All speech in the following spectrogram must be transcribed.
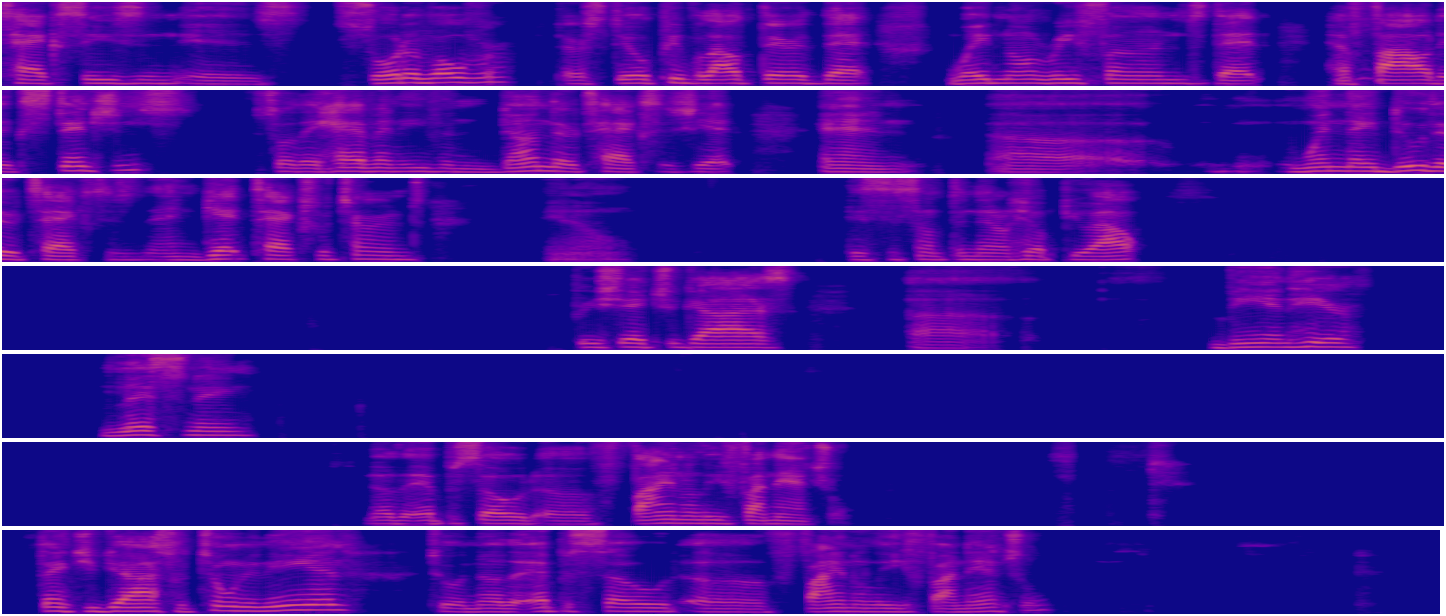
tax season is sort of over. There's still people out there that waiting on refunds that have filed extensions, so they haven't even done their taxes yet. And uh, when they do their taxes and get tax returns, you know, this is something that'll help you out. Appreciate you guys uh, being here, listening. Another episode of Finally Financial. Thank you guys for tuning in to another episode of Finally Financial,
